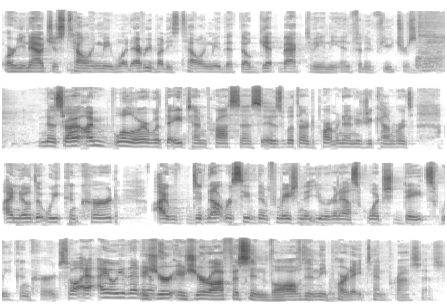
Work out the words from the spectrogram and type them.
Or are you now just telling me what everybody's telling me that they'll get back to me in the infinite future? No, sir. I'm well aware what the 810 process is with our Department of Energy counterparts. I know that we concurred. I did not receive the information that you were going to ask which dates we concurred. So I, I owe you that is answer. Your, is your office involved in the Part 810 process?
